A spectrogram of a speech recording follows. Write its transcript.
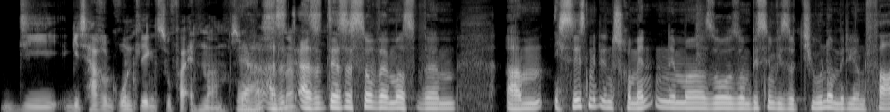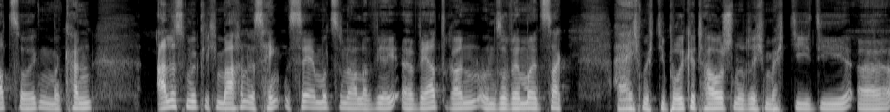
die Gitarre grundlegend zu verändern. So ja, also, ne? also das ist so, wenn man es, wenn, ähm, ich sehe es mit Instrumenten immer so, so ein bisschen wie so Tuner mit ihren Fahrzeugen. Man kann alles Mögliche machen. Es hängt ein sehr emotionaler äh, Wert dran. Und so, wenn man jetzt sagt, hey, ich möchte die Brücke tauschen oder ich möchte die, die äh, äh,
